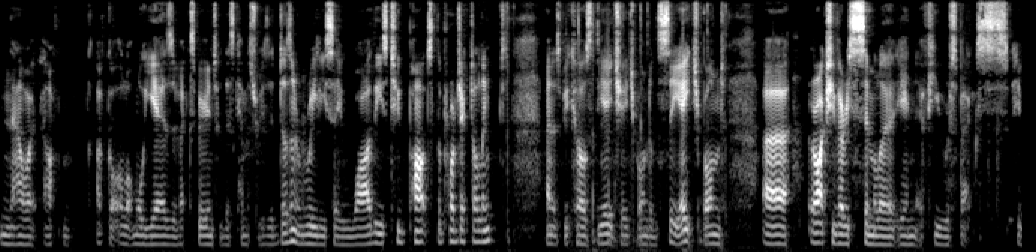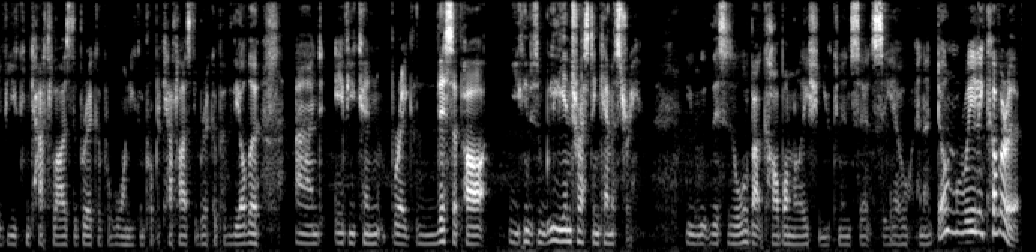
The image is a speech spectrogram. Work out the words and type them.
now I, I've got a lot more years of experience with this chemistry is it doesn't really say why these two parts of the project are linked, and it's because the HH bond and the CH bond uh, are actually very similar in a few respects. If you can catalyze the breakup of one, you can probably catalyze the breakup of the other, and if you can break this apart, you can do some really interesting chemistry. You, this is all about carbonylation. You can insert CO, and I don't really cover it.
